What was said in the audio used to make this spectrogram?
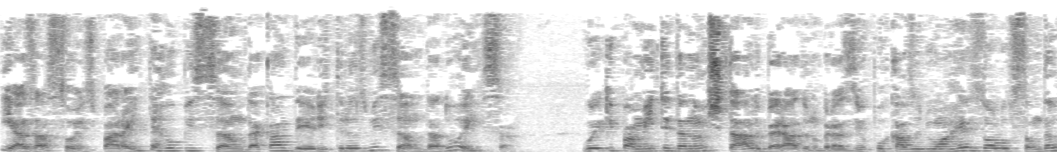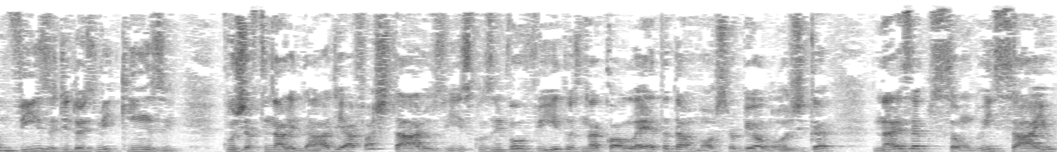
e as ações para a interrupção da cadeia de transmissão da doença. O equipamento ainda não está liberado no Brasil por causa de uma resolução da Anvisa de 2015, cuja finalidade é afastar os riscos envolvidos na coleta da amostra biológica, na execução do ensaio,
